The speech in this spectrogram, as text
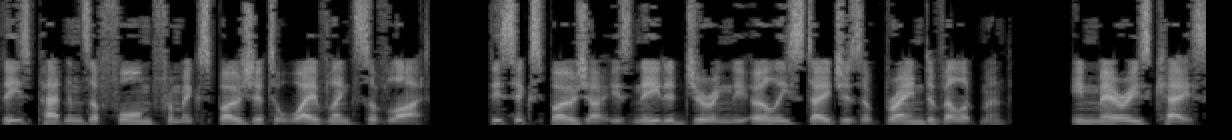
These patterns are formed from exposure to wavelengths of light. This exposure is needed during the early stages of brain development. In Mary's case,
